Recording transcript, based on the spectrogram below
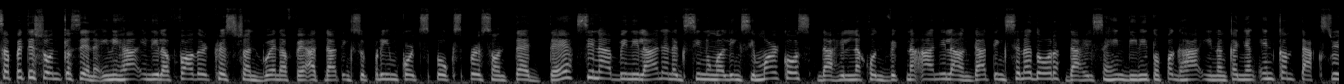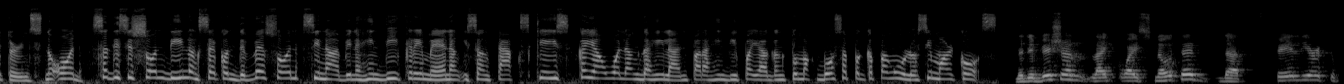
Sa petisyon kasi na inihain nila Father Christian Buenafe at dating Supreme Court spokesperson Ted Te, sinabi nila na nagsinungaling si Marcos dahil na-convict na nila ang dating senador dahil sa hindi nito paghain ng kanyang income tax returns noon. Sa desisyon din ng Second Division, sinabi na hindi krimen ang isang tax case kaya walang dahilan para hindi payagang tumakbo sa pagkapangulo si Marcos. The division likewise noted that failure to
